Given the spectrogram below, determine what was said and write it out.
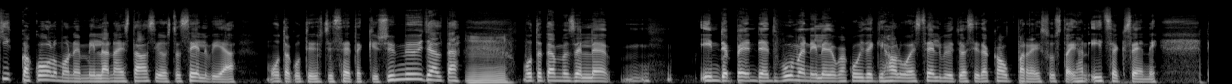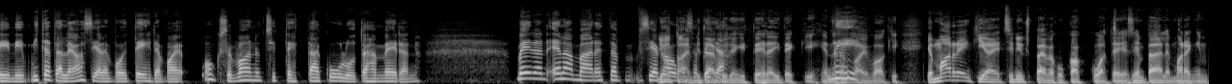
kikka kolmonen, millä näistä asioista selviää. Muuta kuin tietysti se, että kysy myyjältä. Mm. Mutta tämmöiselle mm, independent womanille, joka kuitenkin haluaisi selviytyä siitä kauppareissusta ihan itsekseen, niin, niin, niin mitä tälle asialle voi tehdä vai onko se vaan nyt sitten, että tämä kuuluu tähän meidän, meidän elämään, että siellä Jotain kaupassa pitää, pitää. kuitenkin tehdä itsekin ja nähdä Niin. vaivaakin. Ja marenkia etsin yksi päivä, kun kakkua tein ja sen päälle marenkin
